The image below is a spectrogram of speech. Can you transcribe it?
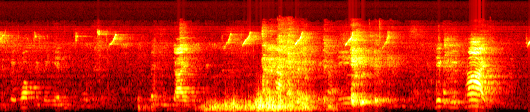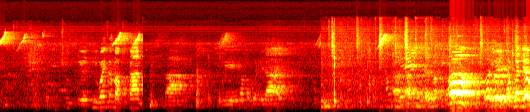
ไม่เคยพบไม่เคยเห็นใจไม่อยากให้เป็นแบบนี้นี่ คือค่ายลูกเสือที่ไว้สำหรับการตาคุยเข้ากับเพื่อนไม่ได้โอ้เฮ้ยจับเพื่อนเร็ว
